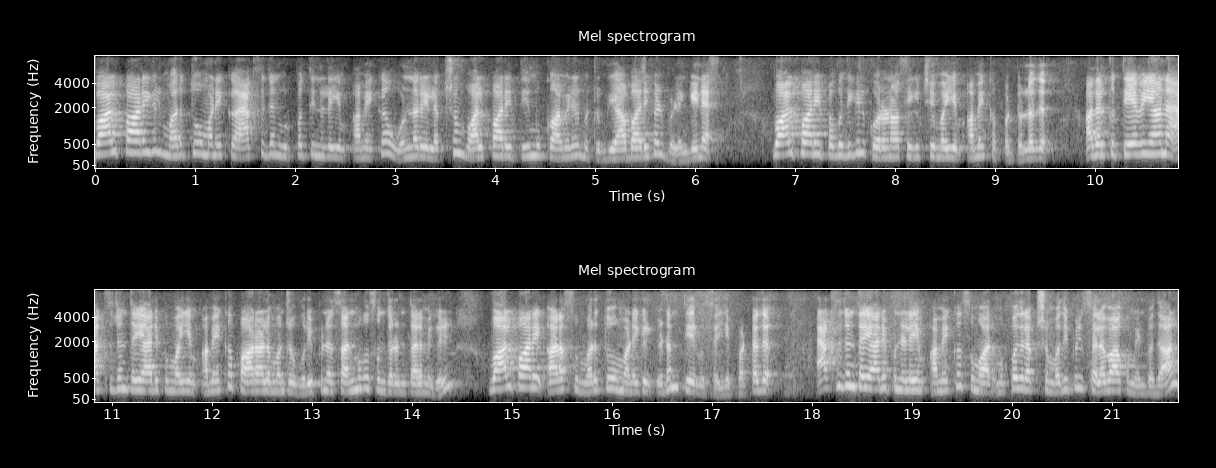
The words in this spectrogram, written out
வால்பாறையில் மருத்துவமனைக்கு ஆக்சிஜன் உற்பத்தி நிலையம் அமைக்க ஒன்றரை லட்சம் வால்பாறை திமுகவினர் மற்றும் வியாபாரிகள் வழங்கினர் வால்பாறை பகுதியில் கொரோனா சிகிச்சை மையம் அமைக்கப்பட்டுள்ளது. அதற்கு தேவையான ஆக்சிஜன் தயாரிப்பு மையம் அமைக்க பாராளுமன்ற உறுப்பினர் சண்முக சுந்தரம் தலைமையில் வால்பாறை அரசு மருத்துவமனையில் இடம் தேர்வு செய்யப்பட்டது. ஆக்சிஜன் தயாரிப்பு நிலையம் அமைக்க சுமார் முப்பது லட்சம் மதிப்பில் செலவாகும் என்பதால்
